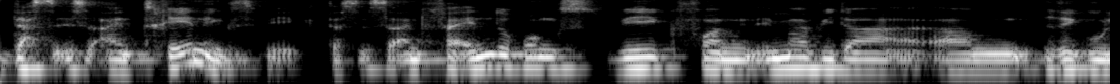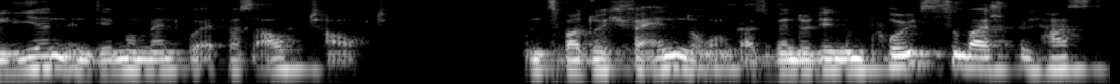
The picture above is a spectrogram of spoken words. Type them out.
das ist ein Trainingsweg, das ist ein Veränderungsweg von immer wieder ähm, regulieren in dem Moment, wo etwas auftaucht. Und zwar durch Veränderung. Also wenn du den Impuls zum Beispiel hast,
